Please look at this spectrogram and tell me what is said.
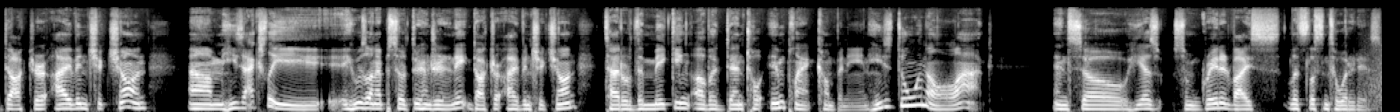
Dr. Ivan Chicchon. Um, he's actually, he was on episode 308, Dr. Ivan Chicchon, titled The Making of a Dental Implant Company, and he's doing a lot. And so he has some great advice. Let's listen to what it is.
